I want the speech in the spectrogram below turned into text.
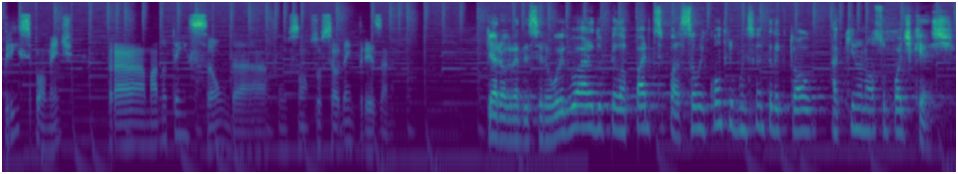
principalmente para a manutenção da função social da empresa. Né? Quero agradecer ao Eduardo pela participação e contribuição intelectual aqui no nosso podcast.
